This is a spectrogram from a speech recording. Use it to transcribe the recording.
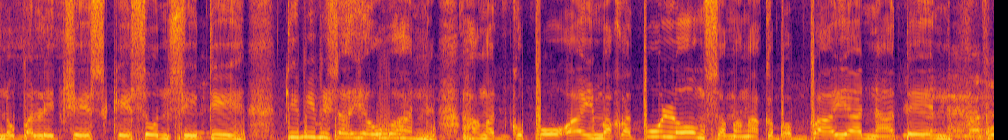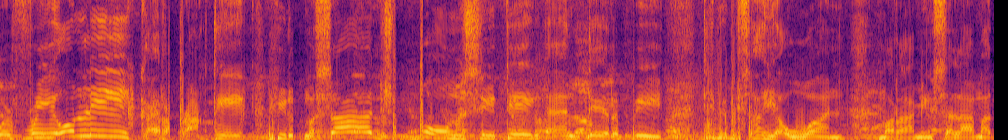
Novaliches, Quezon City. TV Bisaya 1, hangad ko po ay makatulong sa mga kababayan natin for free only, chiropractic, health massage, bone sitting, and therapy. TV Bisaya 1, maraming salamat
